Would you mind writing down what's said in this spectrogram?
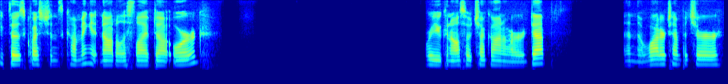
Keep those questions coming at nautiluslive.org, where you can also check on our depth and the water temperature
